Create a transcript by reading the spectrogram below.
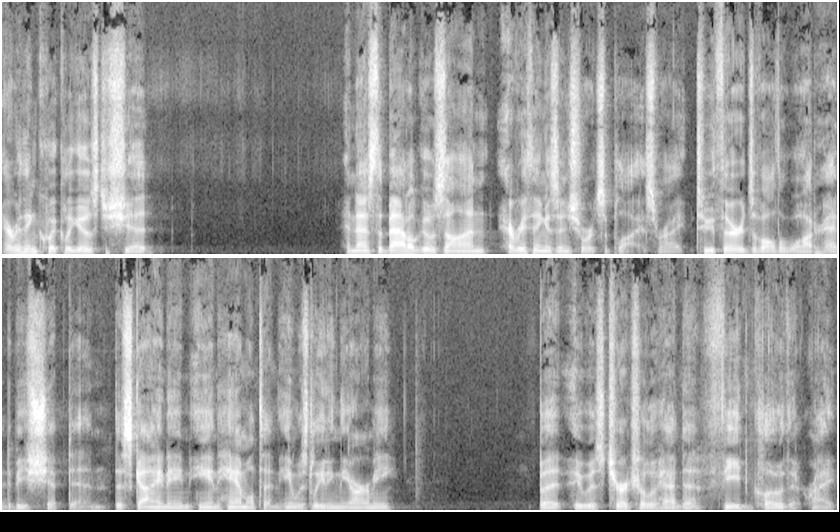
everything quickly goes to shit. And as the battle goes on, everything is in short supplies, right? Two thirds of all the water had to be shipped in. This guy named Ian Hamilton, he was leading the army, but it was Churchill who had to feed and clothe it, right?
